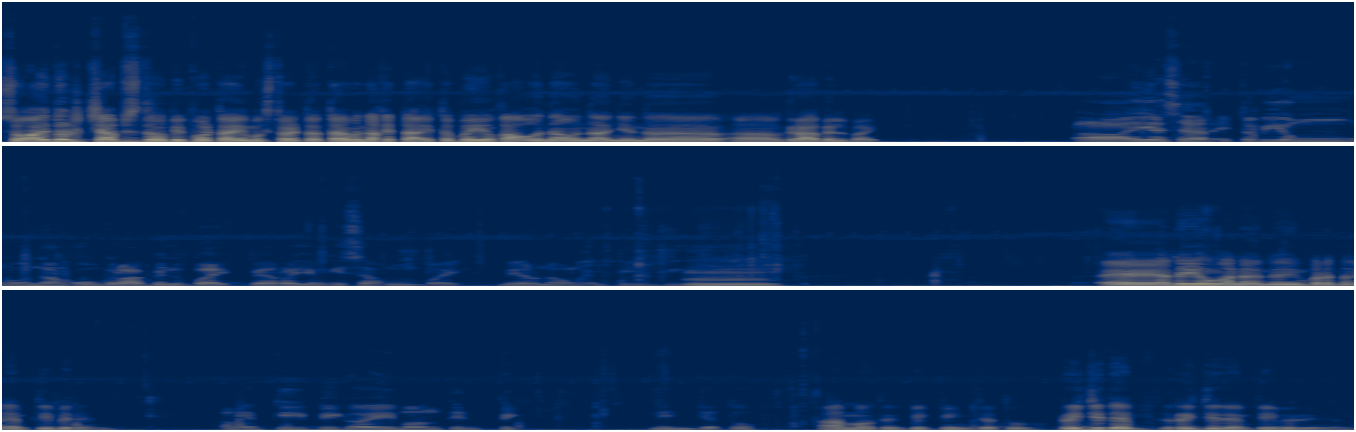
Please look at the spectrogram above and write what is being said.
So Idol Chaps, no, before tayo mag-start, no, tayo na kita. Ito ba yung kauna-una nyo na ah, gravel bike? Ah, yes sir, ito yung unang kong gravel bike pero yung isa kong bike, meron akong MTB. Mm. Eh, ano yung, ano, ano yung brand ng MTB din? Ang MTB ko ay Mountain Peak Ninja 2 Ah, Mountain Peak Ninja 2. Rigid, M- rigid MTB rin yan.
